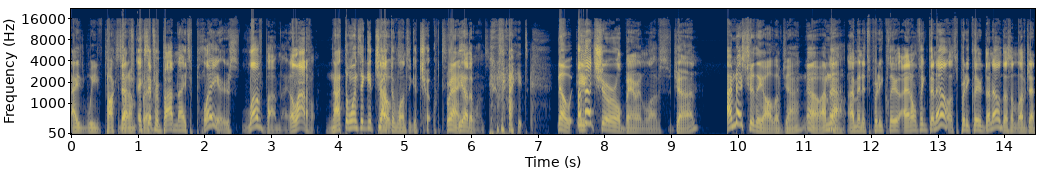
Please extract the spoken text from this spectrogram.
I We've talked except, about them Except for Bob Knight's players love Bob Knight. A lot of them. Not the ones that get choked. Not the ones that get choked. Right. The other ones. right. No. I'm it, not sure Earl Barron loves John. I'm not sure they all love John. No, I'm no, not. I mean, it's pretty clear. I don't think Doneal. It's pretty clear Doneal doesn't love John.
